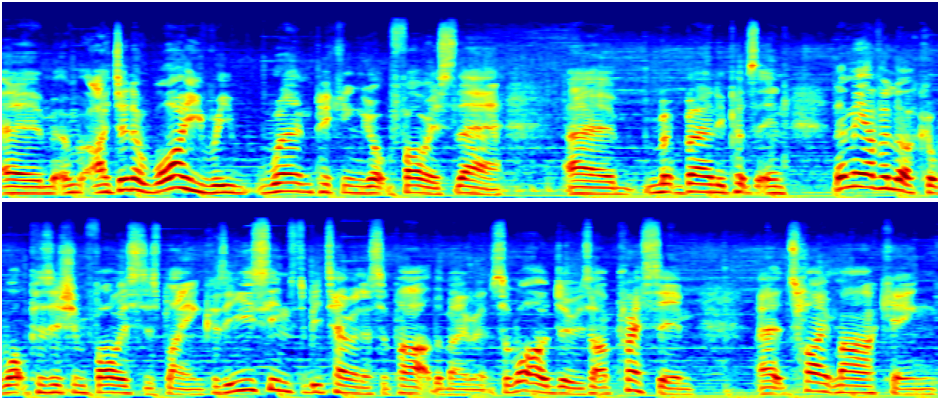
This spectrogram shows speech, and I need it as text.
Um, I don't know why we weren't picking up Forrest there. Um, McBurnie puts it in. Let me have a look at what position Forrest is playing because he seems to be tearing us apart at the moment. So what I'll do is I'll press him, uh, tight marking,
